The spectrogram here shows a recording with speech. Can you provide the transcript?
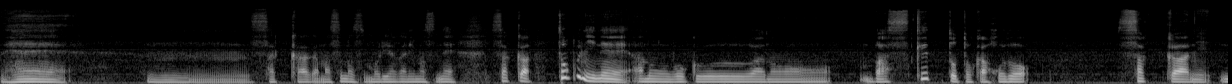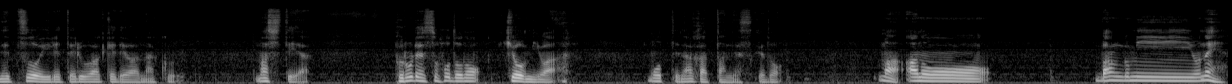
ねえ。うん。サッカーがますます盛り上がりますね。サッカー特にねあの僕あのバスケットとかほどサッカーに熱を入れてるわけではなくましてやプロレスほどの興味は持ってなかったんですけどまああの番組をね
